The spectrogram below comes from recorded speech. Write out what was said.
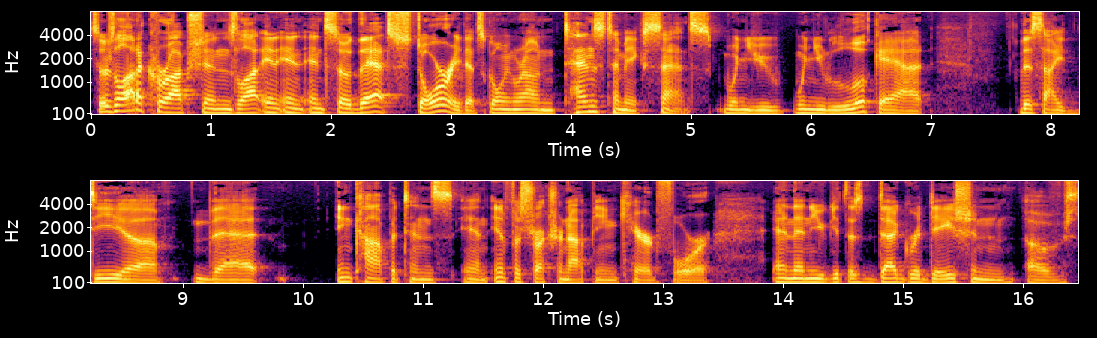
So there's a lot of corruptions, a lot, and, and, and so that story that's going around tends to make sense when you when you look at this idea that incompetence and infrastructure not being cared for and then you get this degradation of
